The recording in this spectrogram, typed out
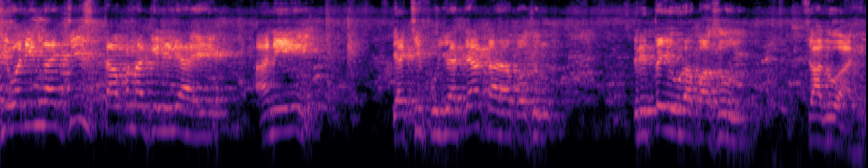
शिवलिंगाची स्थापना केलेली आहे. आणि त्याची पूजा त्या काळापासून त्रेतयुगापासून चालू आहे.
